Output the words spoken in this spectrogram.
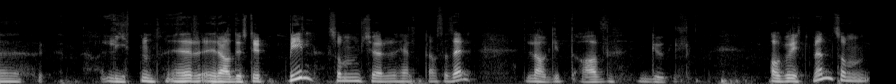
eh, liten radiostyrt bil som kjører helt av seg selv, laget av Google. Algoritmen, som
